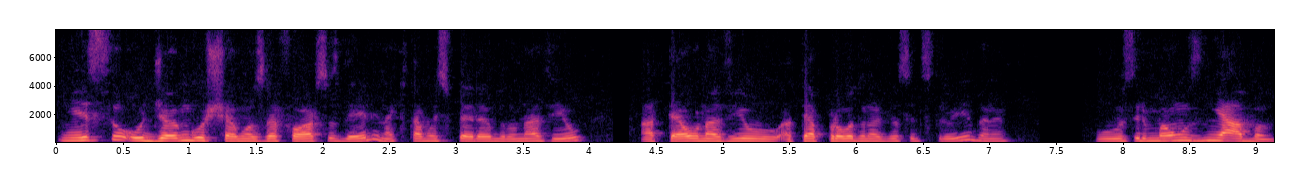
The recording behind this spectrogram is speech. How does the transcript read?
nisso o Django chama os reforços dele, né, que estavam esperando no navio, até o navio, até a proa do navio ser destruída, né? Os irmãos Nyaban,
